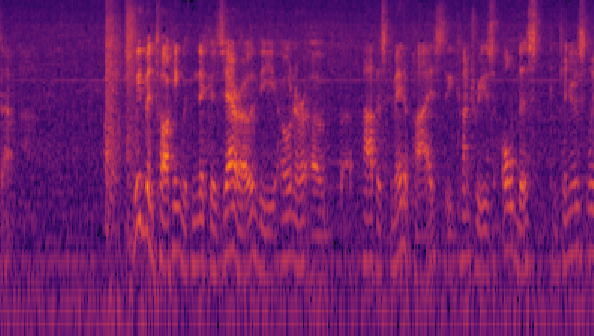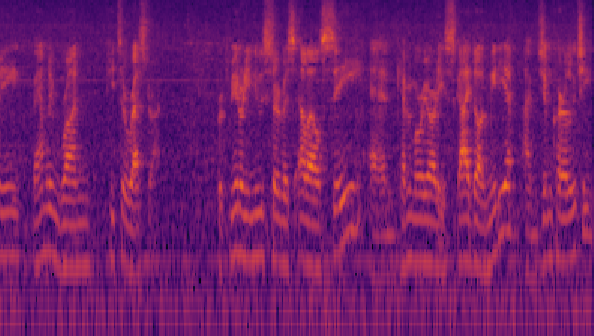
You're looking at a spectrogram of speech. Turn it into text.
So, we've been talking with Nick Azzaro, the owner of uh, Papa's Tomato Pies, the country's oldest continuously family-run pizza restaurant. For Community News Service LLC and Kevin Moriarty's Skydog Media, I'm Jim Carlucci.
